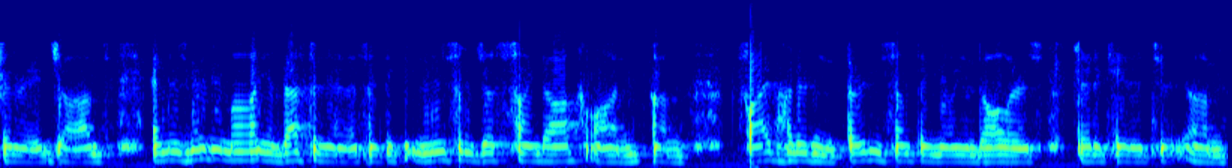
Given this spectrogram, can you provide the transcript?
generate jobs. And there's going to be money invested in this. I think Newsom just signed off on um, 530 something million dollars dedicated to um,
